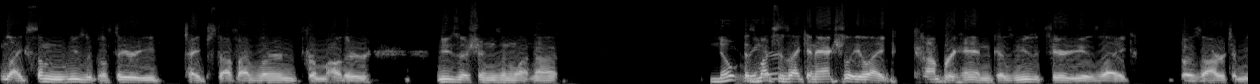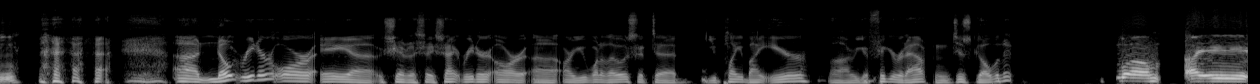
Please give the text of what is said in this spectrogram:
like some musical theory type stuff I've learned from other musicians and whatnot. Note As much as I can actually like comprehend, because music theory is like bizarre to me. uh, note reader or a uh, should I say sight reader or uh, are you one of those that uh, you play by ear or you figure it out and just go with it? Well, I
